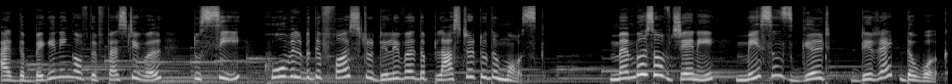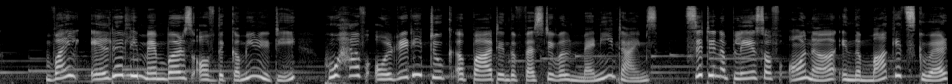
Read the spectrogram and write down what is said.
at the beginning of the festival to see who will be the first to deliver the plaster to the mosque. Members of Jenne Masons Guild direct the work, while elderly members of the community who have already took a part in the festival many times sit in a place of honor in the market square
